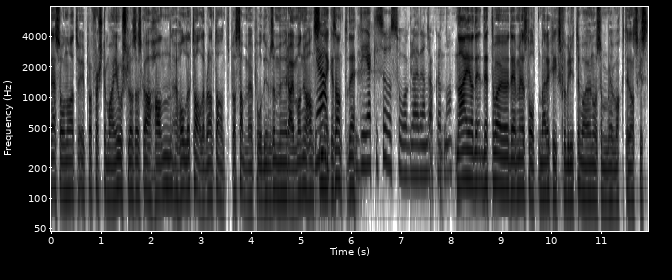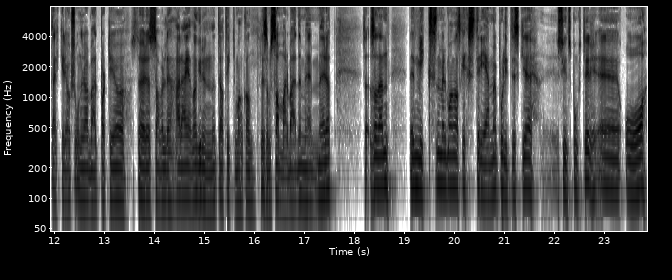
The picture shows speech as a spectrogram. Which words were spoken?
jeg så nå at på 1. mai i Oslo så skal han holde tale blant annet på samme podium som Raymond Johansen. Ja. ikke sant? Det, De er ikke så, så glad i hverandre akkurat nå. Nei, og det, dette var jo det med Stoltenberg og krigsforbryter var jo noe som ble vakte ganske sterke reaksjoner i Arbeiderpartiet, og Støre sa vel det her er en av grunnene til at ikke man kan liksom samarbeide med, med Rødt. Så, så den, den miksen mellom ganske ekstreme politiske eh, synspunkter eh, og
